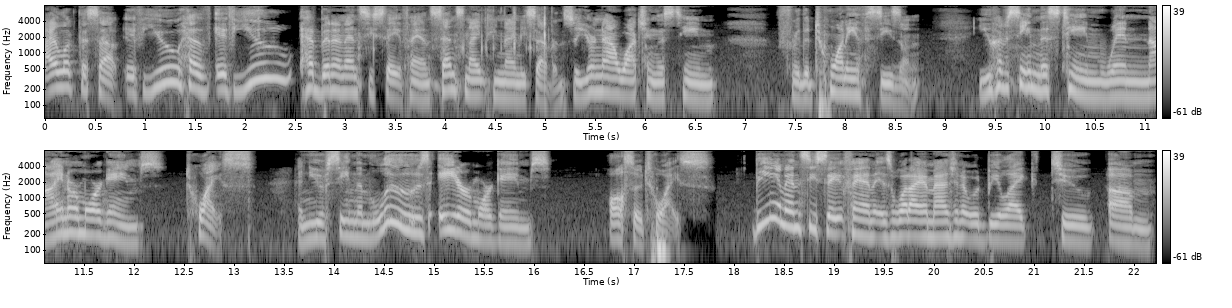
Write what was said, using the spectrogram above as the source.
I I looked this up. If you have if you have been an NC State fan since 1997, so you're now watching this team for the 20th season, you have seen this team win 9 or more games twice, and you have seen them lose 8 or more games also twice. Being an NC State fan is what I imagine it would be like to um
